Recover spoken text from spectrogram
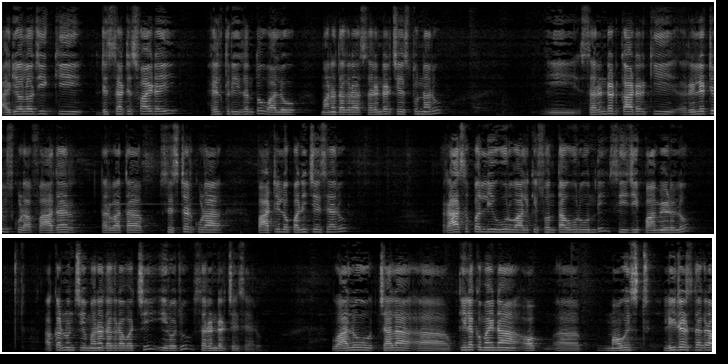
ఐడియాలజీకి డిస్సాటిస్ఫైడ్ అయ్యి హెల్త్ రీజన్తో వాళ్ళు మన దగ్గర సరెండర్ చేస్తున్నారు. ఈ సరెండర్డ్ కార్డర్కి రిలేటివ్స్ కూడా ఫాదర్ తర్వాత సిస్టర్ కూడా పార్టీలో పనిచేశారు రాసపల్లి ఊరు వాళ్ళకి సొంత ఊరు ఉంది సీజీ పామేడులో అక్కడ నుంచి మన దగ్గర వచ్చి ఈరోజు సరెండర్ చేశారు. వాళ్ళు చాలా కీలకమైన మావోయిస్ట్ లీడర్స్ దగ్గర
